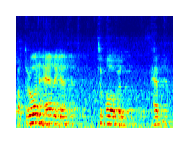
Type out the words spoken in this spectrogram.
patroonheilige te mogen hebben.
